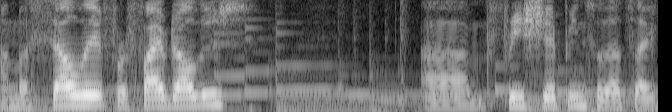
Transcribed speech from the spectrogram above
i'm gonna sell it for $5 um, free shipping so that's like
